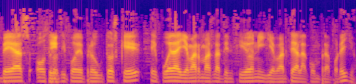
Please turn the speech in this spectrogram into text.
veas otro tipo de productos que te pueda llamar más la atención y llevarte a la compra por ello.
